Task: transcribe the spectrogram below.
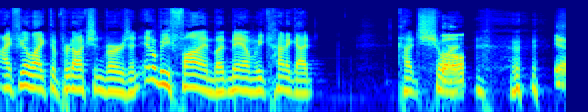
I feel like the production version, it'll be fine, but man, we kind of got cut short. Well, yeah.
